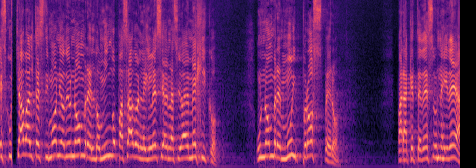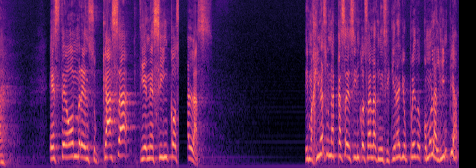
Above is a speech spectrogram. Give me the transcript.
Escuchaba el testimonio de un hombre el domingo pasado en la iglesia en la Ciudad de México. Un hombre muy próspero. Para que te des una idea, este hombre en su casa tiene cinco salas. ¿Te imaginas una casa de cinco salas? Ni siquiera yo puedo. ¿Cómo la limpia?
